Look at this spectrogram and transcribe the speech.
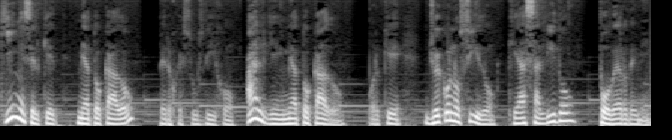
¿quién es el que me ha tocado? Pero Jesús dijo, alguien me ha tocado, porque yo he conocido que ha salido poder de mí.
